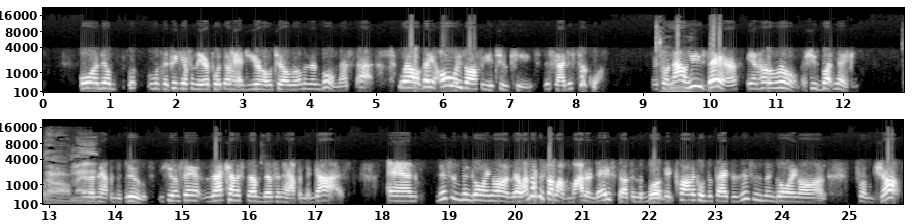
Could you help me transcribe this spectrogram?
or they'll once they pick you up from the airport, they'll hand you your hotel room, and then boom, that's that. Well, they always offer you two keys. This guy just took one, and so now he's there in her room, and she's butt naked. Oh man, it doesn't happen to dudes. You see what I'm saying? That kind of stuff doesn't happen to guys, and this has been going on. I'm not just talking about modern day stuff in the book. It chronicles the fact that this has been going on from jump.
